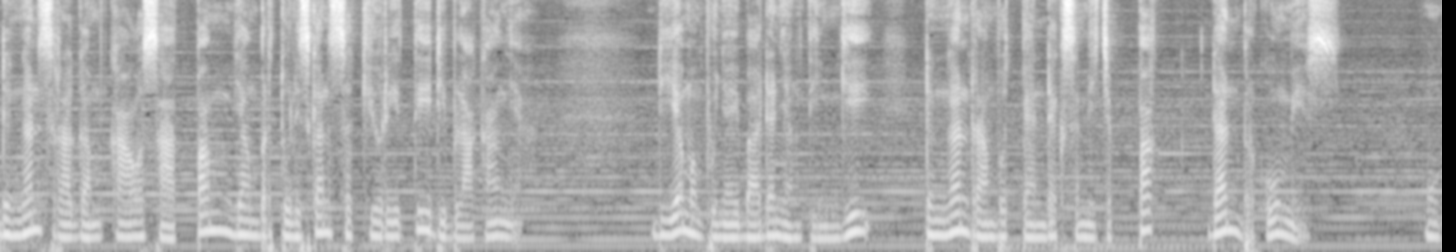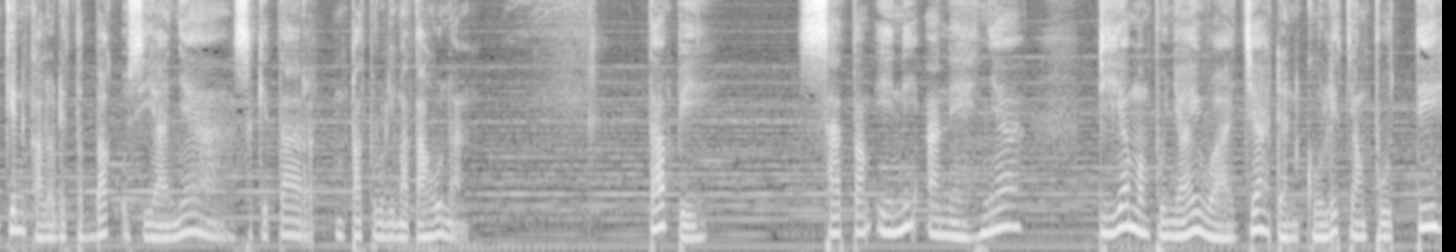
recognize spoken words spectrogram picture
dengan seragam kaos satpam yang bertuliskan security di belakangnya. Dia mempunyai badan yang tinggi dengan rambut pendek semi cepak dan berkumis. Mungkin kalau ditebak usianya sekitar 45 tahunan. Tapi satpam ini anehnya dia mempunyai wajah dan kulit yang putih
